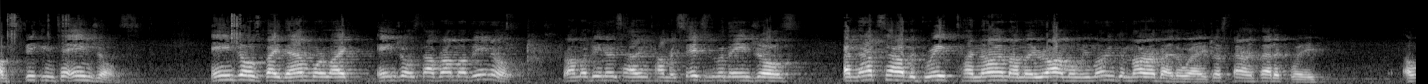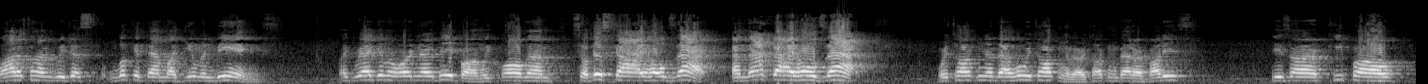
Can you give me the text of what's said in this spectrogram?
of speaking to angels. Angels by them were like angels to Avram Avinu. Avram Avinu is having conversations with angels, and that's how the great Tanoim Amoraim, when we learn Gemara, by the way, just parenthetically, a lot of times we just look at them like human beings like regular, ordinary people, and we call them, so this guy holds that, and that guy holds that. We're talking about, who are we talking about? We're talking about our buddies? These are people,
